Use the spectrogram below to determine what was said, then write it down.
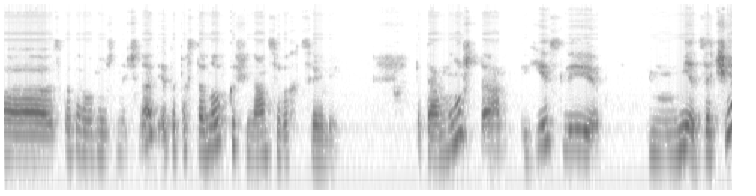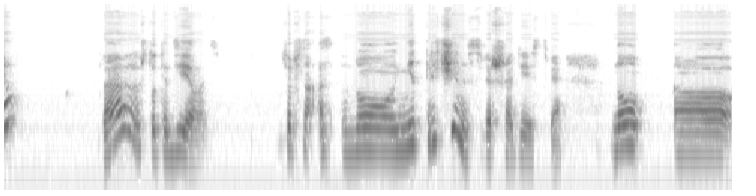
с которого нужно начинать, это постановка финансовых целей. Потому что если нет зачем да, что-то делать, собственно, а, но нет причины совершать действия. Но э,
